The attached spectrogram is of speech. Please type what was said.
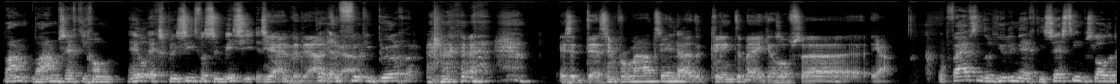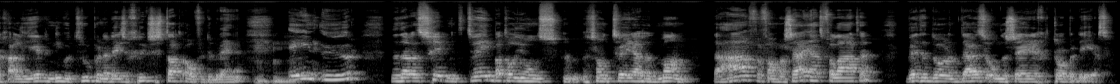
Waarom, waarom zegt hij gewoon heel expliciet wat zijn missie is? Ja, Ook inderdaad, Tegen een ja. fucking burger. Is het desinformatie? inderdaad? Het klinkt een beetje alsof ze... eh, ja. Op 25 juli 1916 besloten de geallieerden nieuwe troepen naar deze Griekse stad over te brengen. Eén uur nadat het schip met twee bataljons, zo'n 2000 man, de haven van Marseille had verlaten, werd het door een Duitse onderzeeër getorpedeerd.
